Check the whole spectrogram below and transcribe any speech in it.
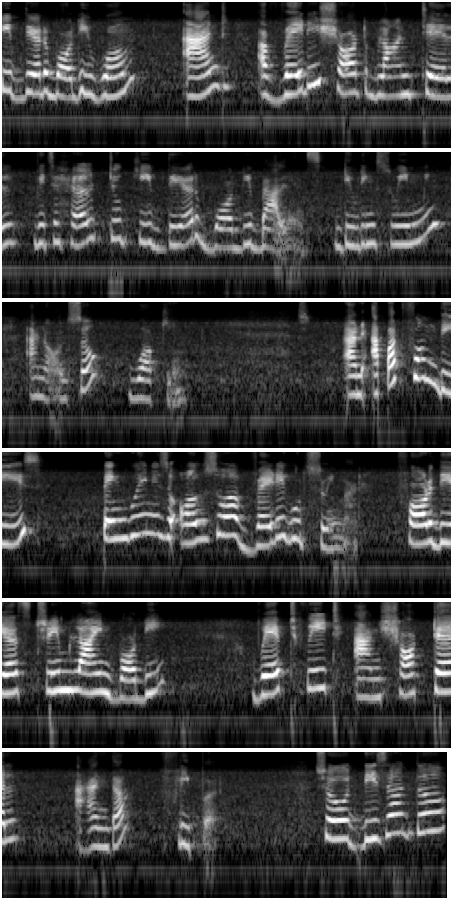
keep their body warm. And a very short blunt tail which help to keep their body balance during swimming and also walking. And apart from these, penguin is also a very good swimmer for their streamlined body, webbed feet and short tail and the flipper. So, these are the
